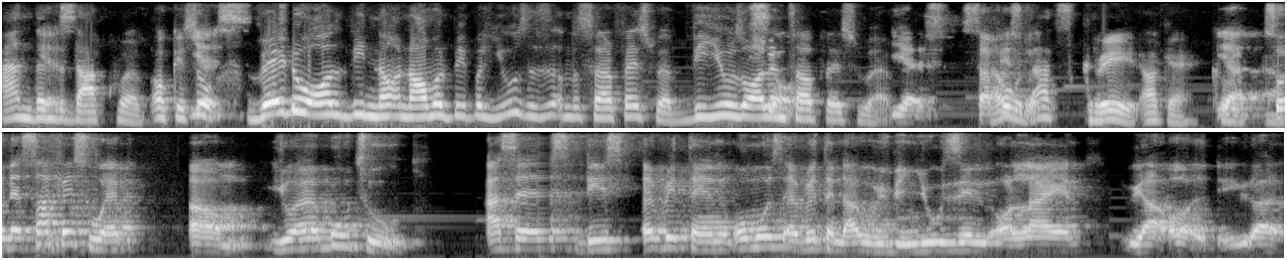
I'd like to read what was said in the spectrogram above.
And then yes. the dark web. Okay so yes. where do all the no- normal people use? Is it on the surface web? We use all in surface web. yes surface oh web. that's great. Okay cool. yeah. So the surface web um you are able to access this everything almost everything that we've been using online we are all we are,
